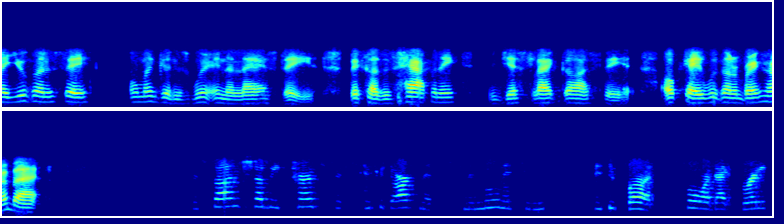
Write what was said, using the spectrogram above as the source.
and you're going to say, oh my goodness, we're in the last days because it's happening just like God said. Okay, we're going to bring her back. The sun shall be turned into darkness, and the moon into, into blood, for that great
